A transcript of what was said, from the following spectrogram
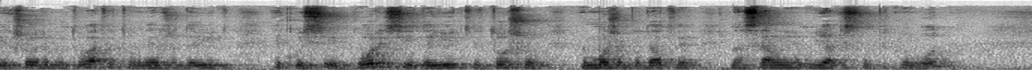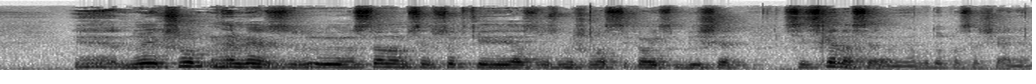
якщо ремонтувати, то вони вже дають якусь користь і дають те, що ми можемо подати населенню якісну питну воду. Е, Ну, якщо ми становимося, все-таки я зрозумів, що вас цікавить більше сільське населення водопостачання.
